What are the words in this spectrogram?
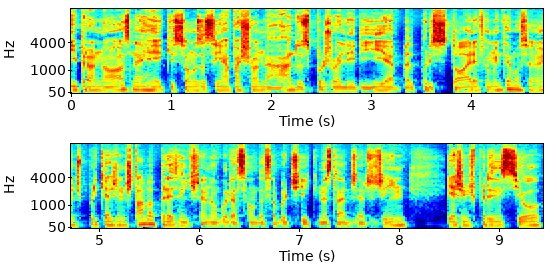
E para nós, né, Rê, que somos assim apaixonados por joalheria, por história, foi muito emocionante porque a gente estava presente na inauguração dessa boutique no estado de Jardim e a gente presenciou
